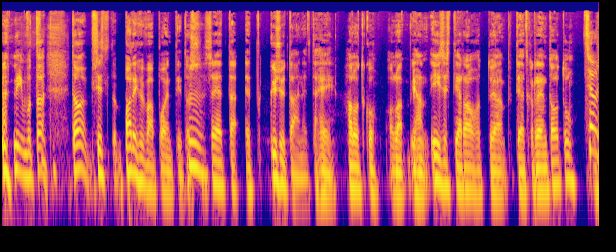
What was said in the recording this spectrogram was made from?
niin, mutta on siis pari hyvää pointtia tuossa. Mm. Se, että, että kysytään, että hei, haluatko olla ihan iisisti ja rauhoittu ja tiedätkö, rentoutuu? Se on,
